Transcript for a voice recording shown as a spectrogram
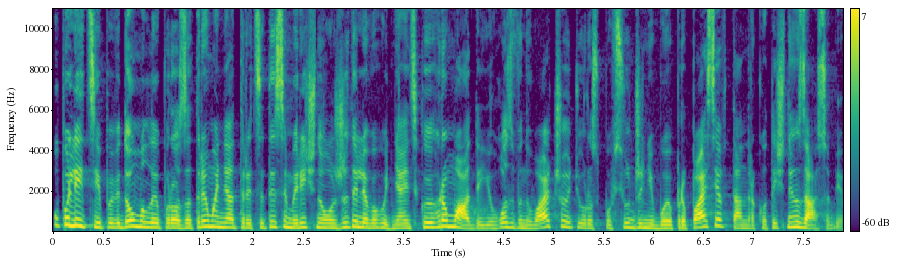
У поліції повідомили про затримання 37-річного жителя Вигоднянської громади. Його звинувачують у розповсюдженні боєприпасів та наркотичних засобів.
